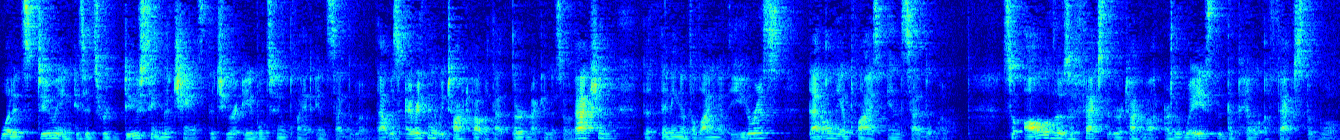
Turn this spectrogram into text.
What it's doing is it's reducing the chance that you are able to implant inside the womb. That was everything that we talked about with that third mechanism of action, the thinning of the lining of the uterus. That only applies inside the womb. So all of those effects that we are talking about are the ways that the pill affects the womb.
